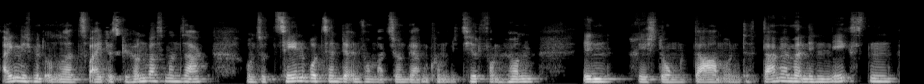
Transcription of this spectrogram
eigentlich mit unser zweites Gehirn, was man sagt. Und so zehn Prozent der Informationen werden kommuniziert vom Hirn in Richtung Darm. Und da werden wir in den nächsten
